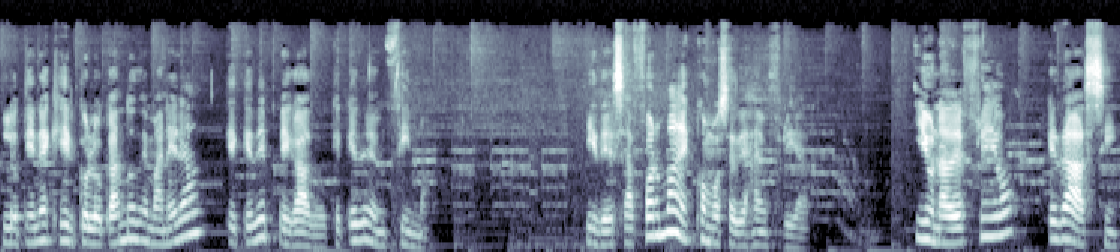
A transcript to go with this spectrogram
Lo tienes que ir colocando de manera que quede pegado, que quede encima. Y de esa forma es como se deja enfriar. Y una vez frío queda así.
